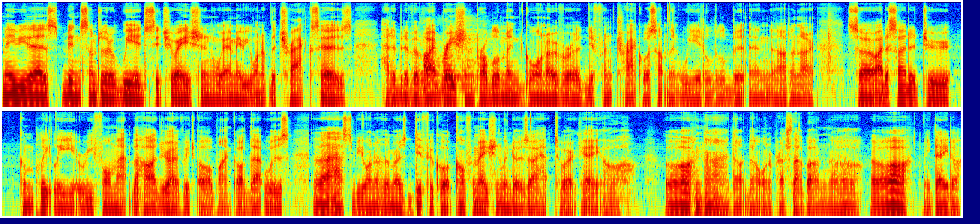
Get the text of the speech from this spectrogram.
Maybe there's been some sort of weird situation where maybe one of the tracks has had a bit of a vibration problem and gone over a different track or something weird a little bit and I don't know. So I decided to completely reformat the hard drive which oh my god that was that has to be one of the most difficult confirmation windows I had to okay. Oh oh no don't don't want to press that button. Oh oh me data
